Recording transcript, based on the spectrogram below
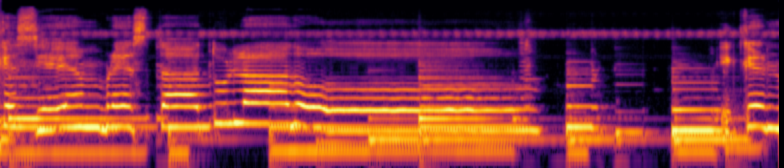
que siempre está a tu lado. Y que no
